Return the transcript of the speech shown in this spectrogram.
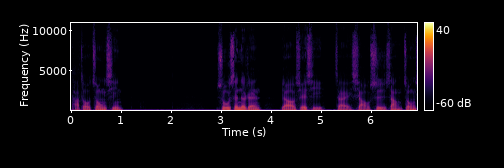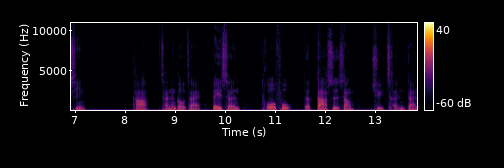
他都忠心。属神的人要学习在小事上忠心，他才能够在被神托付的大事上去承担。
